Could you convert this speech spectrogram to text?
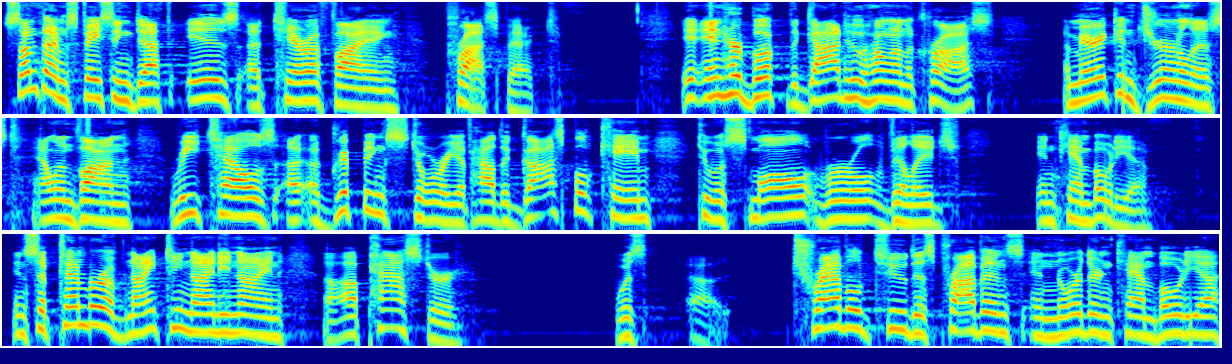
Sometimes facing death is a terrifying prospect. In her book, The God Who Hung on the Cross, American journalist Ellen Vaughn retells a, a gripping story of how the gospel came to a small rural village in Cambodia. In September of 1999, uh, a pastor was uh, traveled to this province in northern Cambodia,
